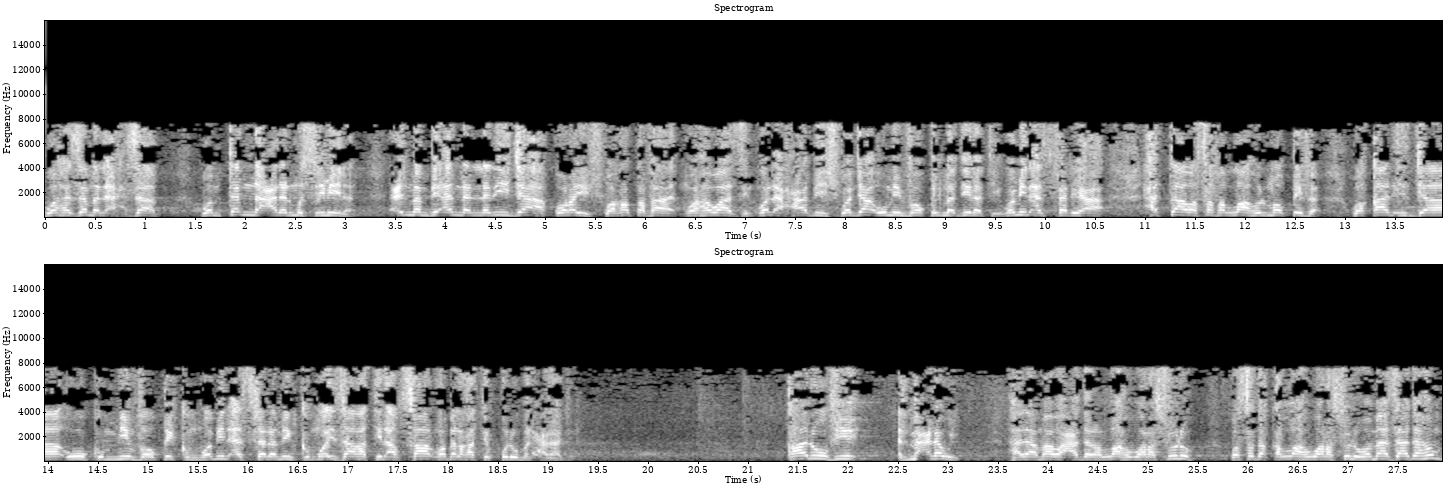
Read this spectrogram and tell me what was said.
وهزم الأحزاب وامتن على المسلمين علما بأن الذي جاء قريش وغطفان وهوازن والأحابيش وجاءوا من فوق المدينة ومن أسفلها حتى وصف الله الموقف وقال إذ جاءوكم من فوقكم ومن أسفل منكم وإزاغت الأبصار وبلغت القلوب الحناجر. قالوا في المعنوي هذا ما وعدنا الله ورسوله وصدق الله ورسوله وما زادهم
